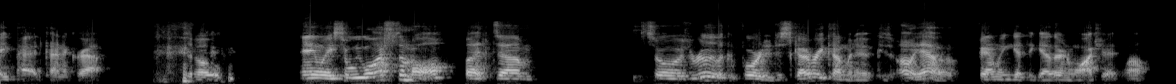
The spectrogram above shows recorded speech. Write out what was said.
iPad kind of crap. So anyway, so we watched them all, but um, so I was really looking forward to Discovery coming out because oh yeah, family can get together and watch it. Well,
